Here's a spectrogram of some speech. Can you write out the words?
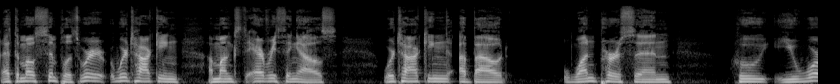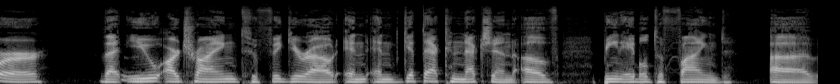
at the most simplest, we're we're talking amongst everything else, we're talking about one person who you were that mm-hmm. you are trying to figure out and and get that connection of being able to find uh,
